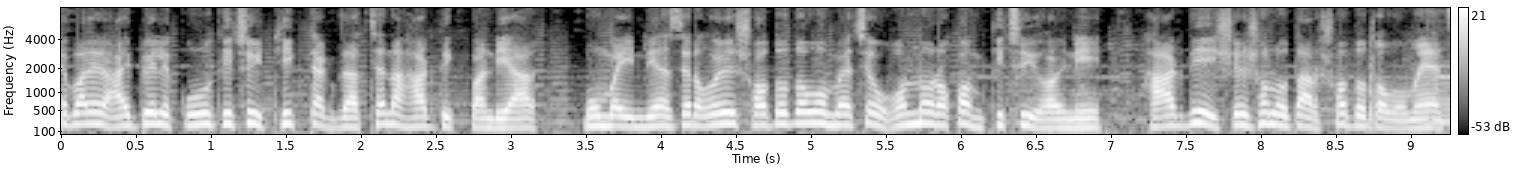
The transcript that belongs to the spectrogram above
এবারের আইপিএলে কোনো কিছুই ঠিকঠাক যাচ্ছে না হার্দিক পান্ডিয়ার। মুম্বাই ইন্ডিয়ান্সের হয়ে শততম ম্যাচেও অন্যরকম কিছুই হয়নি। হার দিয়েই শেষ হলো তার শততম ম্যাচ।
